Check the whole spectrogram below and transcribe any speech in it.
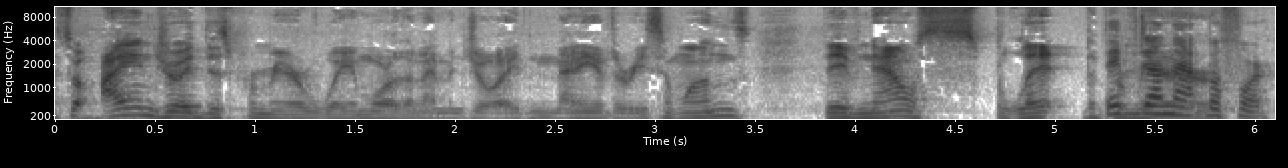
so. I enjoyed this premiere way more than I've enjoyed many of the recent ones. They've now split the. They've done that before.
